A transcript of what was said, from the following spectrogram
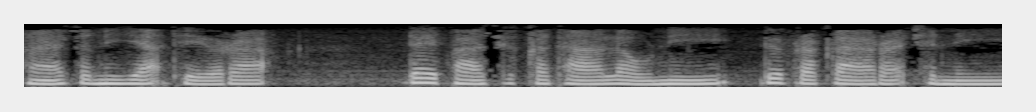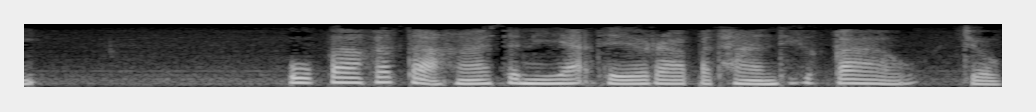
หาสนิยะเถระ ได้พาสิกขาเหล่านี้ด้วยประการฉนี้ อุปาคตะหาสนิยะเถราประธานที่เก้าจบ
